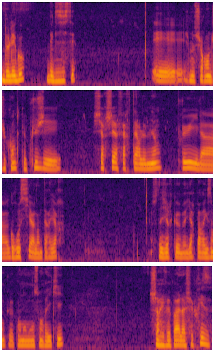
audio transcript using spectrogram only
de l'ego, d'exister. Et je me suis rendu compte que plus j'ai cherché à faire taire le mien, plus il a grossi à l'intérieur. C'est-à-dire que bah, hier par exemple, pendant mon soin Reiki, j'arrivais pas à lâcher prise.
